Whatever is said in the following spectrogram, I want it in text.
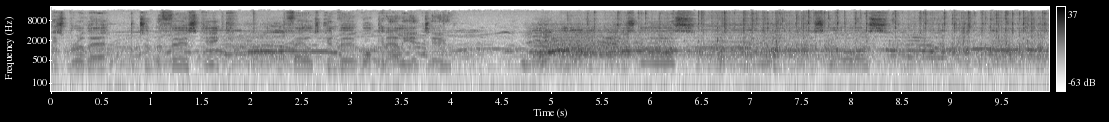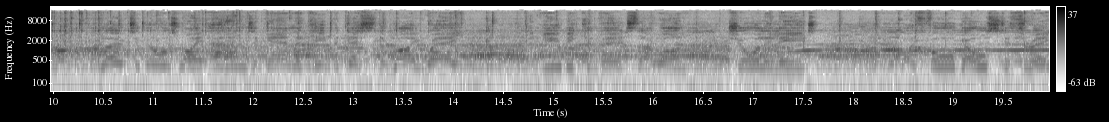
His brother took the first kick, failed to convert. What can Elliot do? He scores. He scores. Low to Gould's right hand. Again, the keeper discs the right way. And Newby converts that one. Chorley lead by four goals to three.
